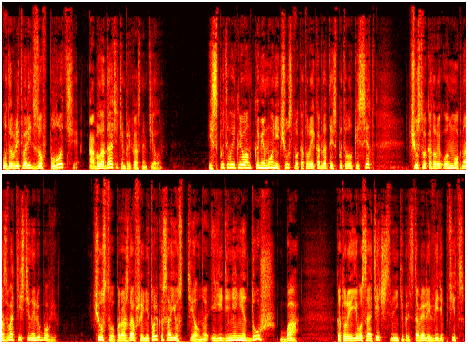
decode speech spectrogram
удовлетворить зов плоти, обладать этим прекрасным телом. Испытывает ли он к Амимоне чувства, которые когда-то испытывал Кисет, чувство, которое он мог назвать истинной любовью? Чувство, порождавшее не только союз тел, но и единение душ, ба, которые его соотечественники представляли в виде птиц.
